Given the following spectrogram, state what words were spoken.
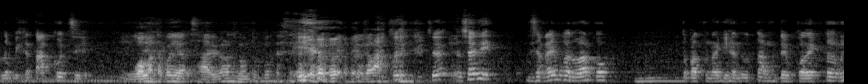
lebih ketakut sih Gua kata gua ya sehari langsung nutup gua. Kagak laku. saya, saya di disangkanya bukan warkop tempat penagihan utang debt collector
